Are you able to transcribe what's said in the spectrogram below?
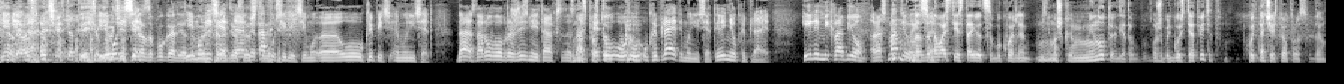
Не, не, ответим. Вы очень сильно запугали, я иммунитет, э, как усилить, э, укрепить иммунитет? Да, здоровый образ жизни и так Это укрепляет иммунитет или не укрепляет? Или микробиом У нас до рассматривается? новостей остается буквально немножко минута где-то. Может быть, гости ответят хоть на часть вопросов, да.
